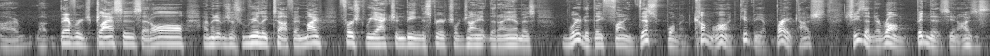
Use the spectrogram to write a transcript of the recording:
our uh, beverage glasses at all. I mean, it was just really tough. And my first reaction, being the spiritual giant that I am, is where did they find this woman? Come on, give me a break. I, she's in the wrong business. You know, I was just.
